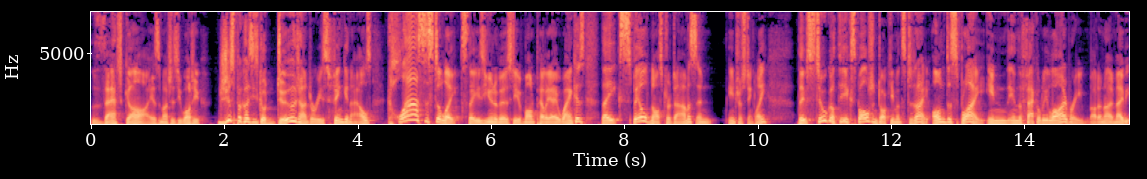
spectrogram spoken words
that guy as much as you want to just because he's got dirt under his fingernails. Classist elites, these University of Montpellier wankers, they expelled Nostradamus, and interestingly, they've still got the expulsion documents today on display in, in the faculty library. I don't know. Maybe,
